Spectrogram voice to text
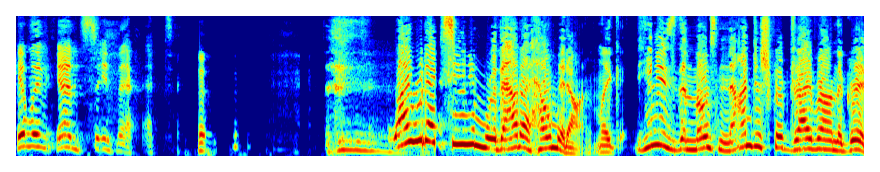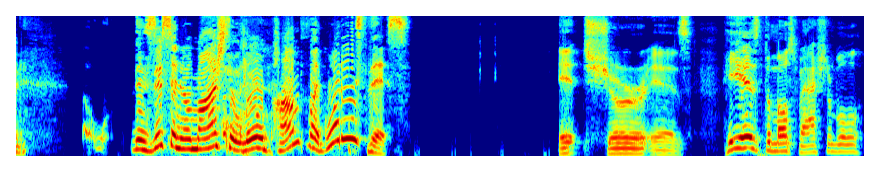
can't believe you hadn't seen that. Why would I see him without a helmet on? Like he is the most nondescript driver on the grid. Is this an homage to Lil Pump? Like what is this? It sure is. He is the most fashionable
